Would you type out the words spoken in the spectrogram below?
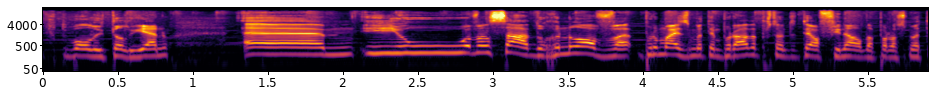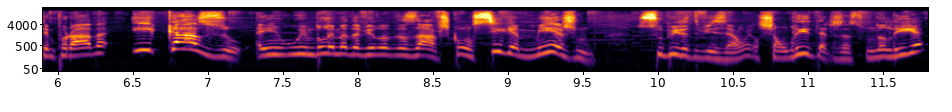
futebol italiano. Um, e o avançado renova por mais uma temporada, portanto até ao final da próxima temporada. E caso o emblema da Vila das Aves consiga mesmo subir a divisão, eles são líderes da segunda liga,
